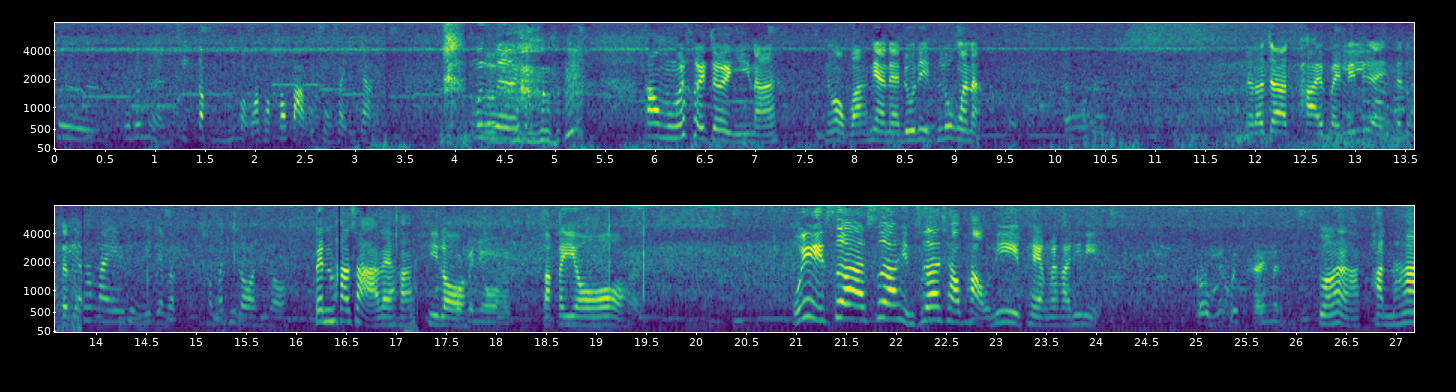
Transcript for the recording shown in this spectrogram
คือคุณนึกเหมือนทิกตอกนึงที่บอกว่าพอเข้าป่าก็สงสัยทุกอย่าง มึงเลย เอ้ามึงไม่เคยเจออย่างนี้นะนึกออกปะเนี่ยเนี่ยดูดิลูกมันอะ เดี๋ยวเราจะพายไปเรื่อยๆ สนุกสนุกทำไมถึงมีแต่แบบคำว่าทีรอทีรอ เป็นภาษาอะไรคะทีรอกันยอครับปากกยอใช่อุ้ยเสื้อเสื้อเห็นเสื้อชาวเผ่านี่แพงไหมคะที่นี่ ก็ไม่ค่อยแพงนะตัวเท่าไหร่คะพันห้า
